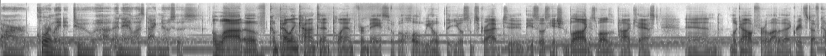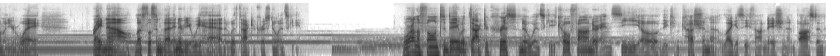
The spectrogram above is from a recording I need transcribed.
are correlated to uh, an ALS diagnosis. a lot of compelling content planned for May. So we'll hope, we hope that you'll subscribe to the association blog as well as the podcast and look out for a lot of that great stuff coming your way. Right now, let's listen to that interview we had with Dr. Chris Nowinski. We're on the phone today with Dr. Chris Nowinski, co founder and CEO of the Concussion Legacy Foundation in Boston.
